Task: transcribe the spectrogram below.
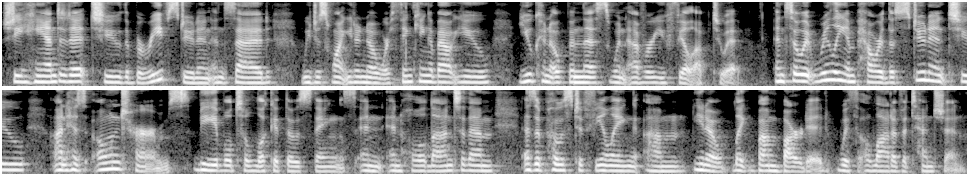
She handed it to the bereaved student and said, We just want you to know we're thinking about you. You can open this whenever you feel up to it. And so it really empowered the student to, on his own terms, be able to look at those things and, and hold on to them as opposed to feeling, um, you know, like bombarded with a lot of attention.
